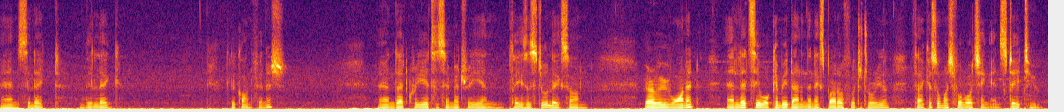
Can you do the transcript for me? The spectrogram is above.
and select the leg. Click on finish and that creates a symmetry and places two legs on wherever we want it. And let's see what can be done in the next part of our tutorial. Thank you so much for watching and stay tuned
